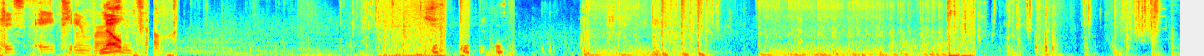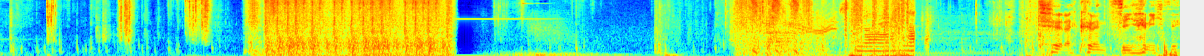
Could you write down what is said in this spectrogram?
He's 18, bro. Nope. I can tell. No, no. Dude, I couldn't see anything.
